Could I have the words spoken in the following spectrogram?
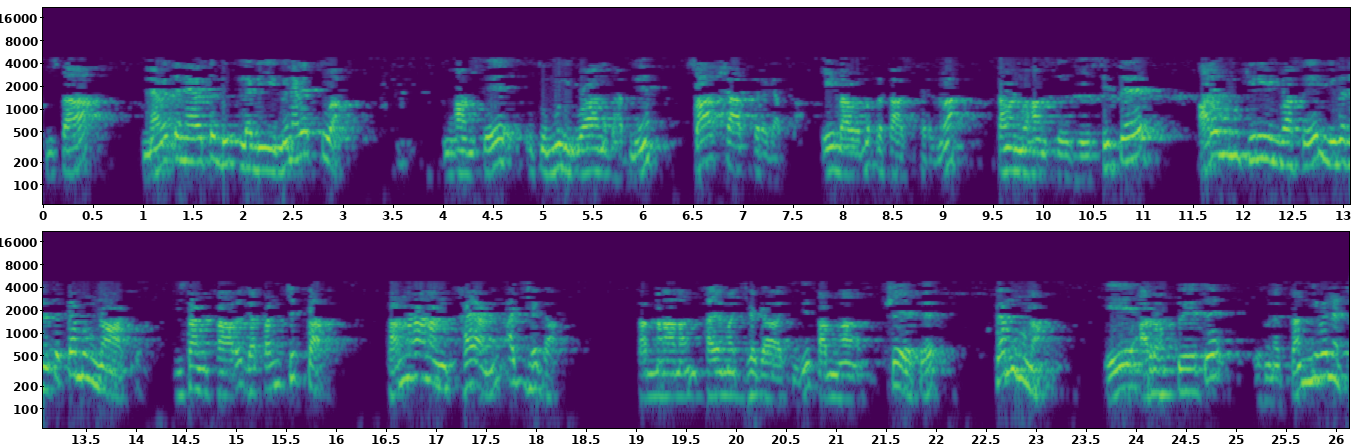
නිසා නැවත නැවත දුක් ලැබීම නැවැත්තුවා. උන්වහන්සේ උතුම් නිර්වාණ ධර්මය සාක්ෂාත් කරගත්තා. ඒ බවම ප්‍රකාශ කරනවා තමන් වහන්සේගේ සිත අරමුණු කිරීම වශයෙන් නිවනට පැමුණාට විසංකාර ගතං චිත්ත තණ්හානං khයං අජ්ජගා තණ්හානං khය මජ්ජගා කියේ තණ්හා ක්ෂයට පැමුණා ඒ අරහත්වයට එහෙම නැත්නම් නිවනට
